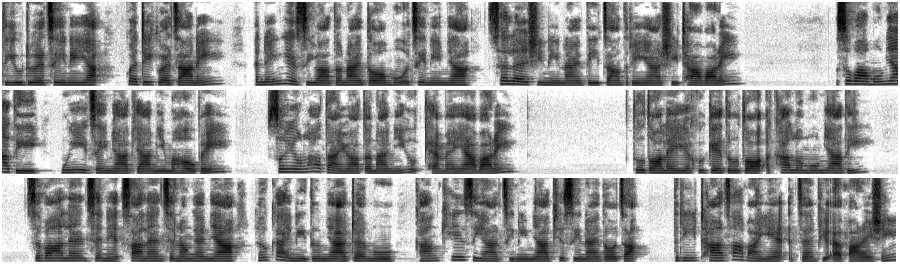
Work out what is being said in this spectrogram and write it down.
သီဥတုအချိန်နဲ့ရကွက်တီကွက်ကြားနဲ့ အနှင်းငယ်စီရွာသွန်းနိုင်သောမှုအခြေအနေများဆက်လက်ရှိနေနိုင်သည့်ကြောင်းသတင်းရရှိထားပါသည်။အဆိုပါမှုများသည်မူရည်ချိန်များပြမည်မဟုတ်ပေဆိုယုံလောက်တာရွာသွန်းနိုင်မည်ဟုခံမှန်းရပါသည်။သို့တော်လည်းယခုကဲ့သို့သောအခါလွန်မှုများသည်စပါးလန်းချင်းနှင့်စာလန်းချင်းလုပ်ငန်းများလောက်ကင်နေသူများအတွက်မူခေါင်းခဲစရာခြေနေများဖြစ်စေနိုင်သောကြောင့်တတိထားကြပါရန်အကြံပြုအပ်ပါတယ်ရှင်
